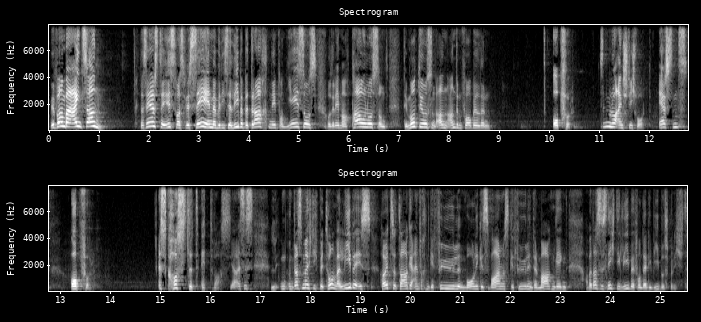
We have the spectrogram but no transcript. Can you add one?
Wir fangen bei 1 an. Das erste ist, was wir sehen, wenn wir diese Liebe betrachten, eben von Jesus oder eben auch Paulus und Timotheus und allen anderen Vorbildern, Opfer. Das ist immer nur ein Stichwort. Erstens, Opfer. Es kostet etwas. Ja, es ist, und das möchte ich betonen, weil Liebe ist heutzutage einfach ein Gefühl, ein wohliges, warmes Gefühl in der Magengegend. Aber das ist nicht die Liebe, von der die Bibel spricht.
